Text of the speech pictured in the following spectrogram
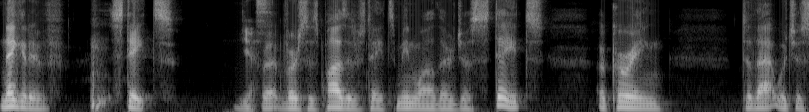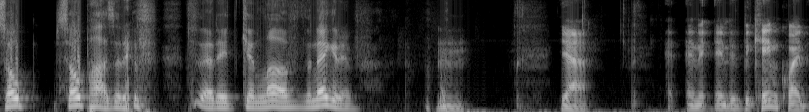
negative states Yes. versus positive states meanwhile they're just states occurring to that which is so so positive that it can love the negative Mm. Yeah, and it, and it became quite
